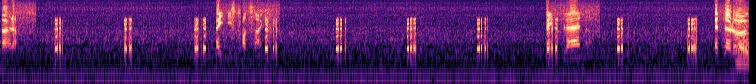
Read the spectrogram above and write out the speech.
Voilà. Taille 10 35. Taille plan. Catalogue.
